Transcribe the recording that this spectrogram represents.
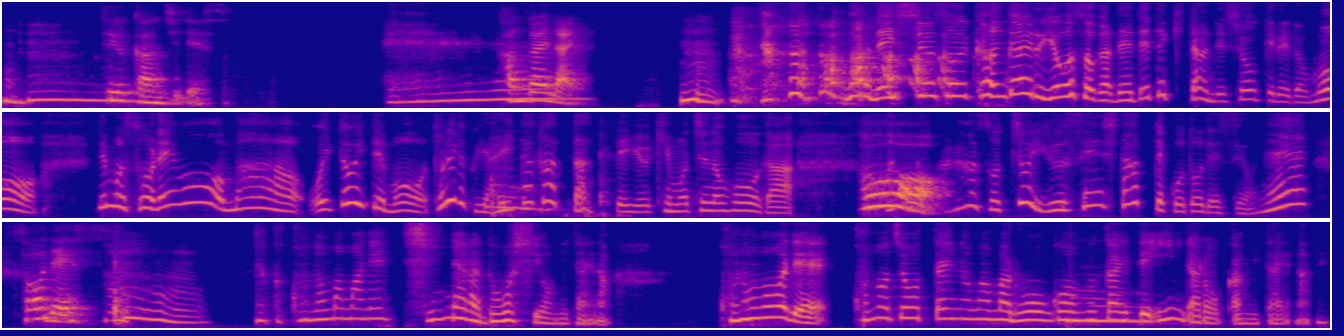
うん。うん。ていう感じです。考えない。うん。まあね、一瞬そういう考える要素がね、出てきたんでしょうけれども、でもそれをまあ置いといても、とにかくやりたかったっていう気持ちの方が、そうだか、らそっちを優先したってことですよね。そうです。うん。なんかこのままね、死んだらどうしようみたいな。このままで、この状態のまま老後を迎えていいんだろうかみたいなね。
